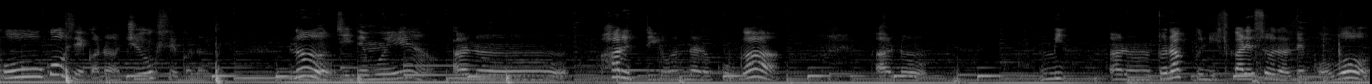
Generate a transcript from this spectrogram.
高校生かな中学生かなのどっちでもいいや。ろあのー春っていう女の子があのみあのトラックにひかれそうな猫を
